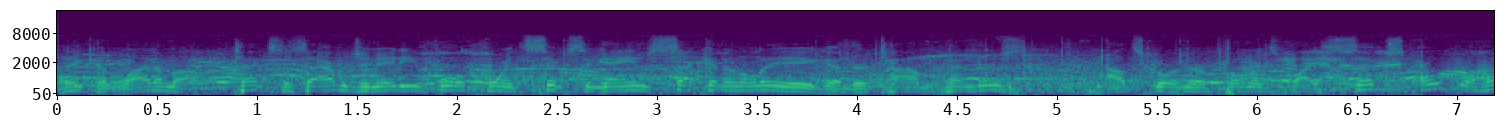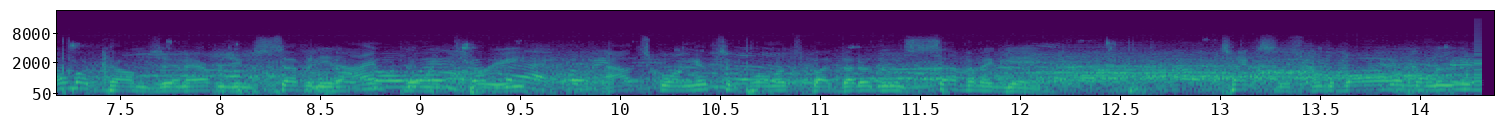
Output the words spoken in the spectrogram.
They can light them up. Texas averaging 84.6 a game, second in the league under Tom Penders, outscoring their opponents by six. Oklahoma comes in averaging 79.3, outscoring its opponents by better than seven a game. Texas with the ball in the lead.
